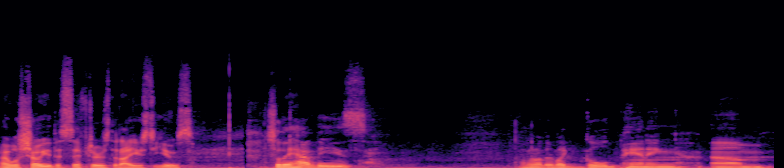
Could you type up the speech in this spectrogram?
I will show you the sifters that I used to use. So they have these, I don't know, they're like gold panning um,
